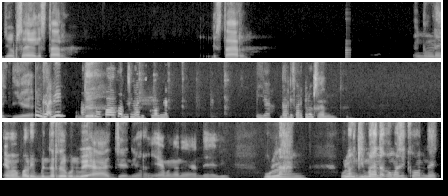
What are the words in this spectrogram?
Jawab saya, gestar. Gestar. Nge-lag dia. enggak aku Udah lupa aku habis lagi connect iya ntar di dulu kan? Emang paling bener telepon WA aja. Nih orang emang aneh-aneh sih. Ulang. Ulang gimana kok masih connect?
